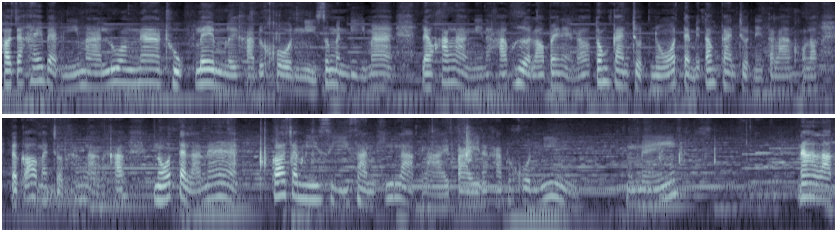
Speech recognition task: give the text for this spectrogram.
เขาจะให้แบบนี้มาล่วงหน้าทุกเล่มเลยครับทุกคนนี่ซึ่งมันดีมาก แล้วข้างหลังนี้นะคะเผื่อเราไปไหนเราต้องการจดโน้ต แต่ไม่ต้องการจดในตารางของเรา แล้วก็เอามาจดข้างหลังนะครับ โน้ตแต่ละหน้าก็จะมีสีสันที่หลากหลายไปนะครับ ทุกคนนี่เห็นไหม น่ารัก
